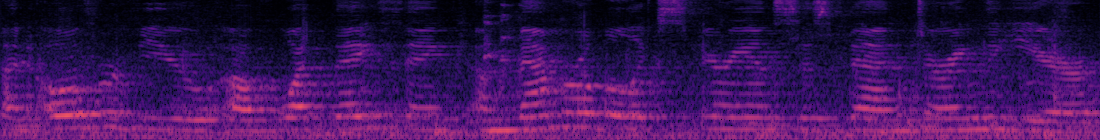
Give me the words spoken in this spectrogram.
an overview of what they think a memorable experience has been during the year.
